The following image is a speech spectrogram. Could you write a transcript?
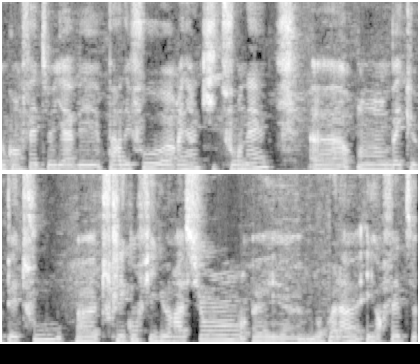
Donc en fait, il y avait par défaut euh, rien qui tournait. Euh, on backupait tout, euh, toutes les configurations. Et, donc voilà. Et en fait,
